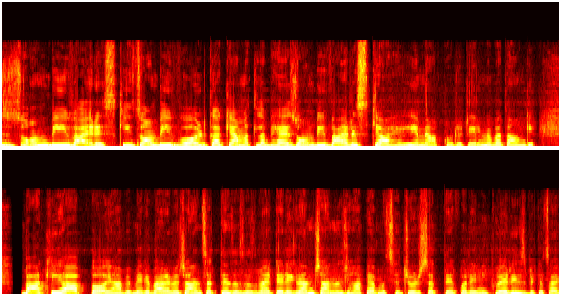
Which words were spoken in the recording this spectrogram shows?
जोम्बी वायरस की जोम्बी वर्ड का क्या मतलब है? जोम्बी वायरस क्या है? ये मैं आपको डिटेल में बताऊँगी। बाकी आप यहाँ पे मेरे बारे में जान सकते हैं। This is my Telegram channel जहाँ पे आप मुझसे जुड़ सकते हैं for any queries because I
